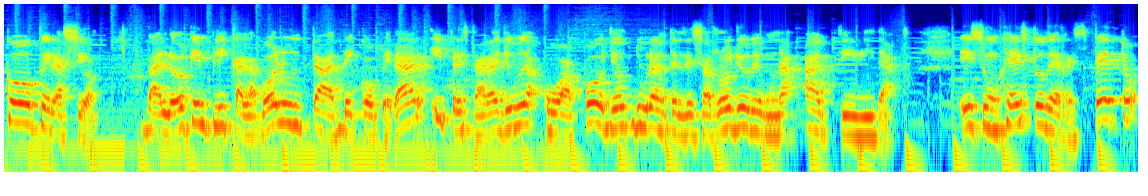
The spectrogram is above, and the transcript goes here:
Cooperación valor que implica la voluntad de cooperar y prestar ayuda o apoyo durante el desarrollo de una actividad. Es un gesto de respeto,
